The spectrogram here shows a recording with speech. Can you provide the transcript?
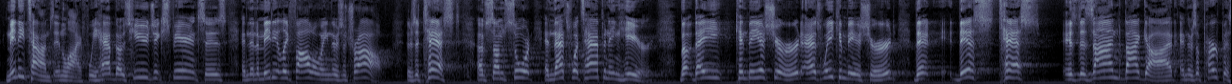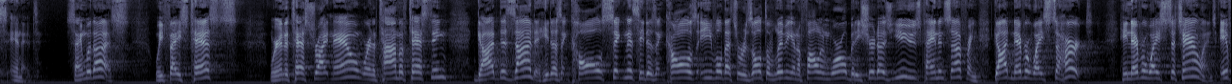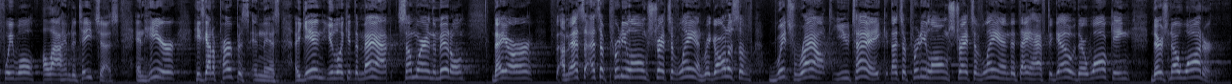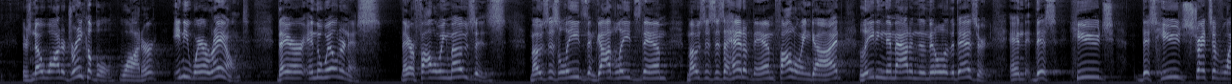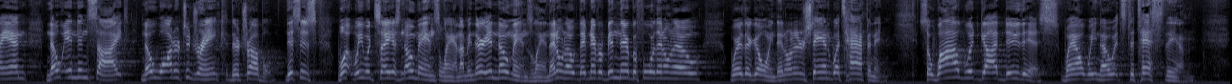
Many times in life, we have those huge experiences, and then immediately following, there's a trial. There's a test of some sort, and that's what's happening here. But they can be assured, as we can be assured, that this test is designed by God and there's a purpose in it. Same with us. We face tests. We're in a test right now. We're in a time of testing. God designed it. He doesn't cause sickness, He doesn't cause evil. That's a result of living in a fallen world, but He sure does use pain and suffering. God never wastes a hurt. He never wastes a challenge if we will allow Him to teach us. And here, He's got a purpose in this. Again, you look at the map, somewhere in the middle, they are I mean, that's, that's a pretty long stretch of land. Regardless of which route you take, that's a pretty long stretch of land that they have to go. They're walking, there's no water. There's no water, drinkable water, anywhere around. They are in the wilderness. They are following Moses. Moses leads them. God leads them. Moses is ahead of them, following God, leading them out into the middle of the desert. And this huge, this huge stretch of land, no end in sight, no water to drink, they're troubled. This is what we would say is no man's land. I mean, they're in no man's land. They don't know, they've never been there before, they don't know where they're going. They don't understand what's happening. So, why would God do this? Well, we know it's to test them.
